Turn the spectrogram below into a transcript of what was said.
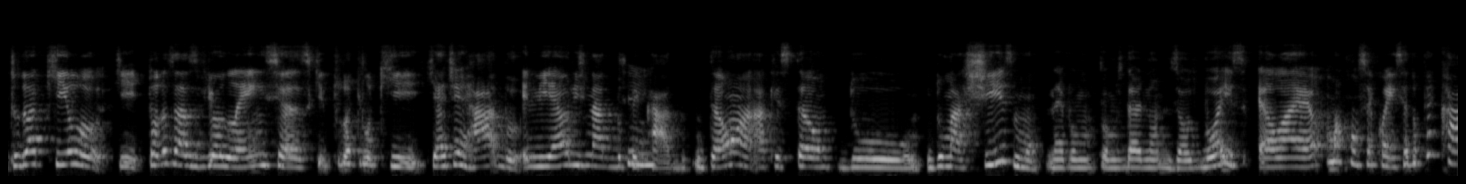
Tudo aquilo que, todas as violências, que tudo aquilo que, que é de errado, ele é originado do Sim. pecado. Então, a, a, questão do, do machismo, né? Vamos, vamos dar nomes aos bois, ela é uma consequência do pecado.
